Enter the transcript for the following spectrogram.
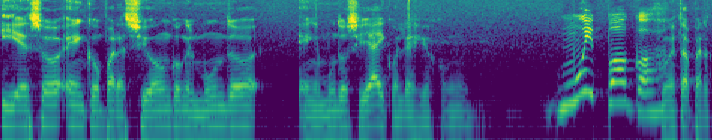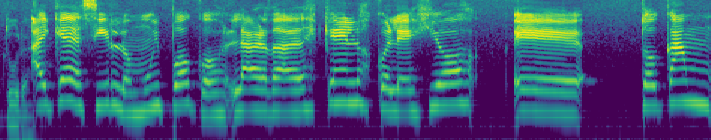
Y eso en comparación con el mundo en el mundo sí hay colegios con... Muy pocos. Con esta apertura. Hay que decirlo, muy pocos. La verdad es que en los colegios eh, tocan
